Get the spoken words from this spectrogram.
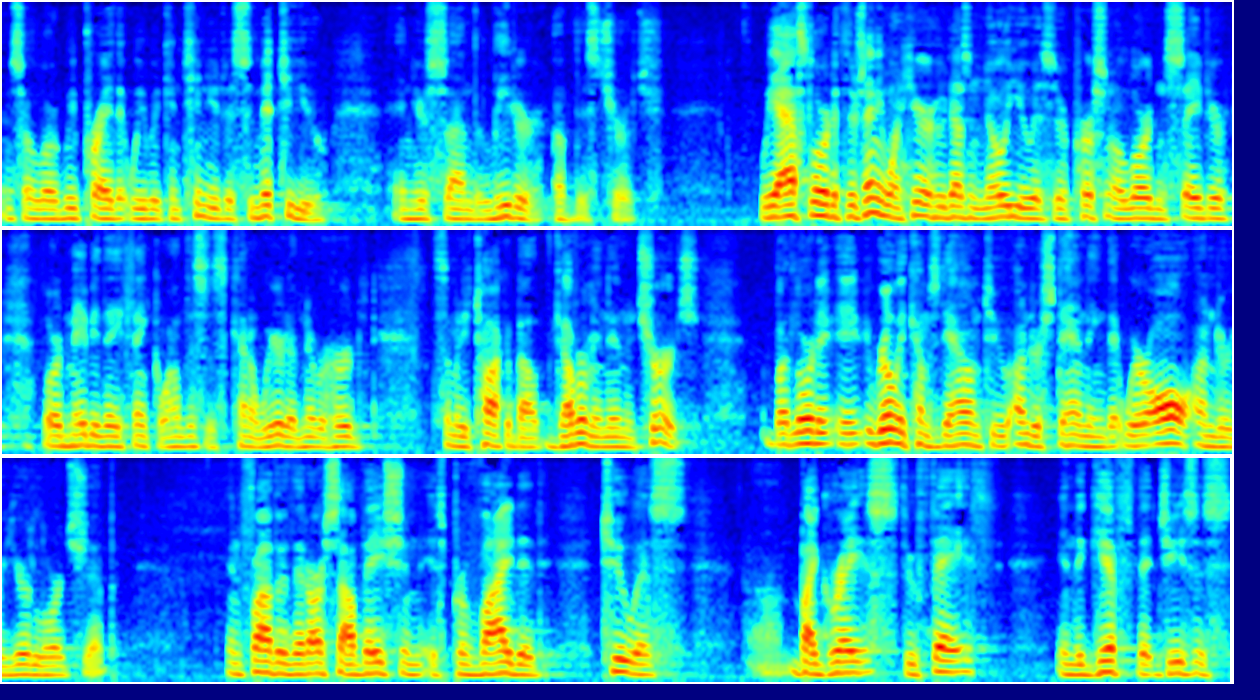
And so, Lord, we pray that we would continue to submit to you and your Son, the leader of this church. We ask, Lord, if there's anyone here who doesn't know you as their personal Lord and Savior, Lord, maybe they think, well, this is kind of weird. I've never heard somebody talk about government in a church. But Lord, it, it really comes down to understanding that we're all under your Lordship. And Father, that our salvation is provided to us uh, by grace through faith in the gift that Jesus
